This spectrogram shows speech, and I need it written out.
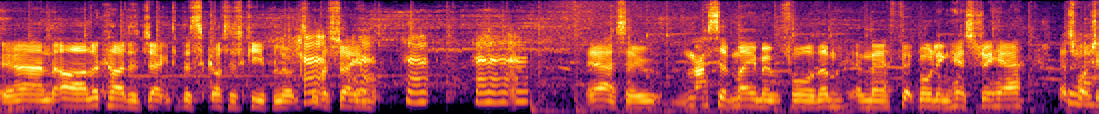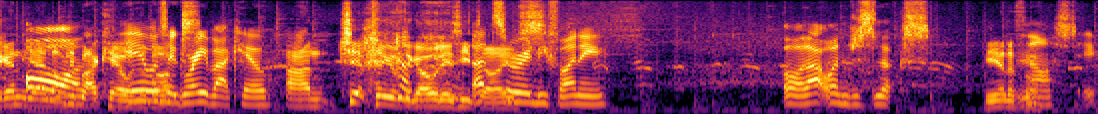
yeah, and oh, look how dejected the Scottish keeper looks. What a shame. Yeah, so massive moment for them in their footballing history here. Let's watch again. Yeah, lovely Oh, back heel. It was a great back heel. And chipped over the goal as he That's dives. really funny. Oh, that one just looks Beautiful. nasty.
